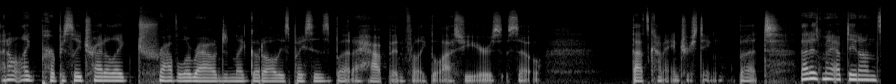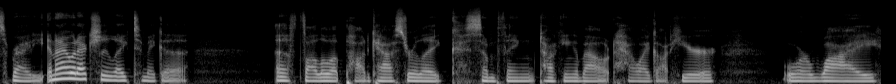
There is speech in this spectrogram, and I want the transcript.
I don't like purposely try to like travel around and like go to all these places, but I have been for like the last few years. So that's kind of interesting. But that is my update on sobriety. And I would actually like to make a a follow up podcast or like something talking about how I got here or why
